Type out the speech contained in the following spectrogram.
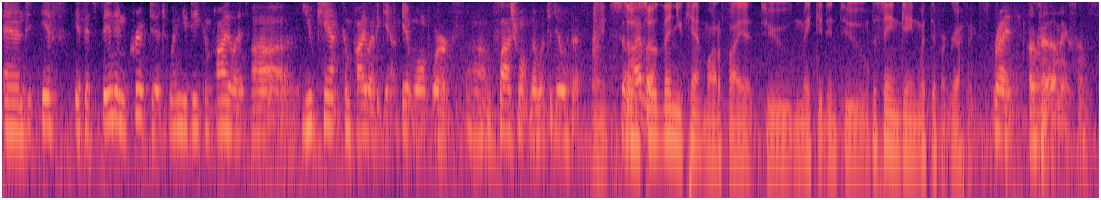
and if if it's been encrypted when you decompile it, uh, you can't compile it again. It won't work. Um, Flash won't know what to do with it. right, So so so, a- then you can't modify it to make it into the same game with different graphics. Right. Okay, that makes sense.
